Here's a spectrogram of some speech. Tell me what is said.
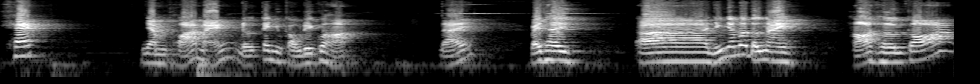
khác nhằm thỏa mãn được cái nhu cầu riêng của họ. Đấy. Vậy thì à, những nhóm đối tượng này họ thường có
